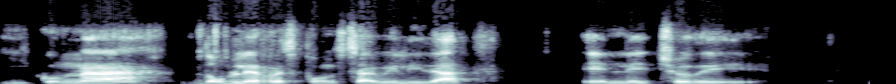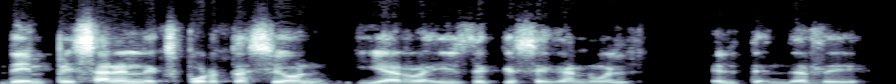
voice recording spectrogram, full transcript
y con una doble responsabilidad, el hecho de, empezar en la exportación y a raíz de que se ganó el, el tender de,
